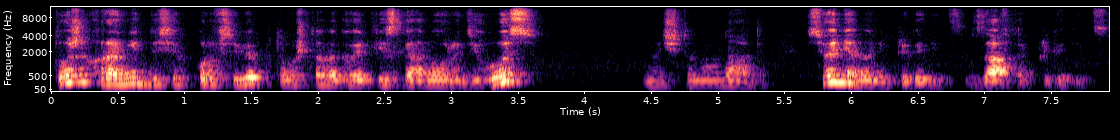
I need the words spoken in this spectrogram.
тоже хранит до сих пор в себе, потому что она говорит, если оно родилось, значит оно надо. Сегодня оно не пригодится, завтра пригодится.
